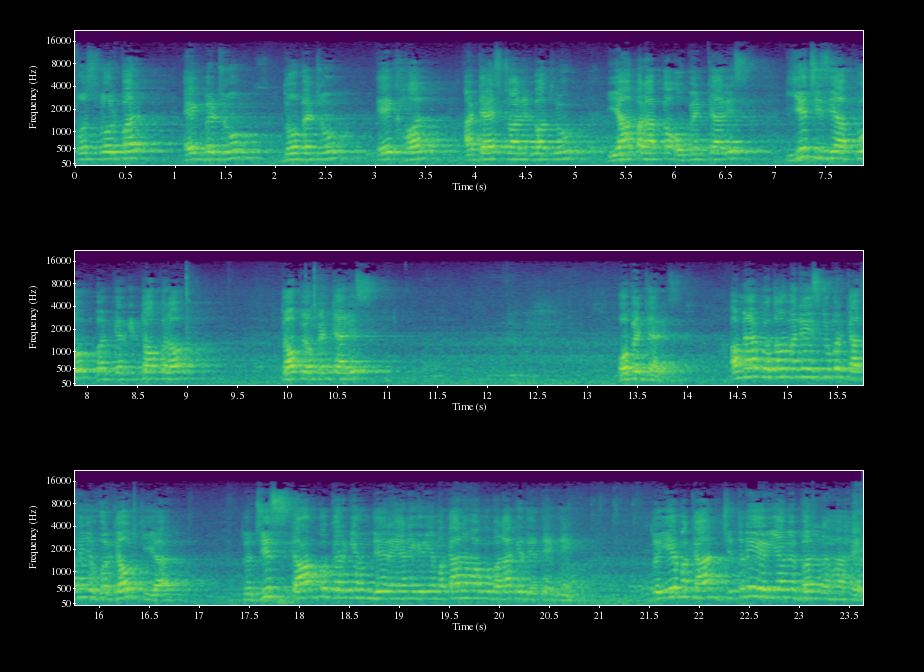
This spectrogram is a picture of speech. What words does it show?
फ़र्स्ट फ्लोर पर, एक बेडरूम दो बेडरूम एक हॉल अटैच टॉयलेट बाथरूम यहाँ पर आपका ओपन टेरिस ये चीज़ें आपको बंद करके टॉप पर आओ। टॉप पे ओपन टेरिस ओपन टेरिस अब मैं आपको बताऊँ, मैंने इसके ऊपर काफ़ी जो वर्कआउट किया तो जिस काम को करके हम दे रहे हैं, यानी कि ये मकान हम आपको बना के देते हैं तो ये मकान जितने एरिया में बन रहा है,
